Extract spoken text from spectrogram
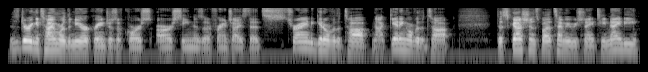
This is during a time where the New York Rangers, of course, are seen as a franchise that's trying to get over the top, not getting over the top. Discussions by the time we reach 1990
